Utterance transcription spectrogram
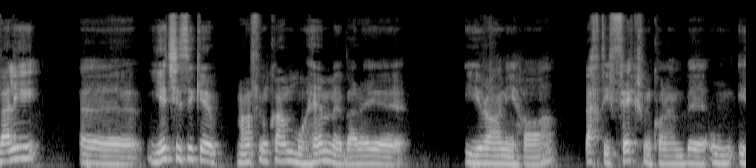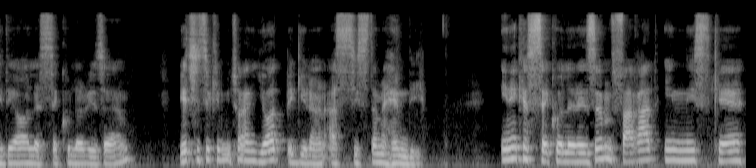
ولی یه چیزی که من فکر می‌کنم مهمه برای ایرانی ها وقتی فکر می‌کنم به اون ایدئال سکولاریزم یه چیزی که می‌تونن یاد بگیرن از سیستم هندی اینه که سکولاریزم فقط این نیست که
